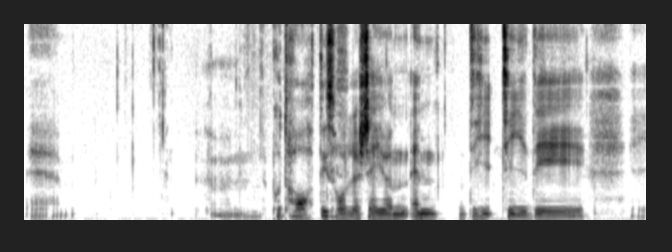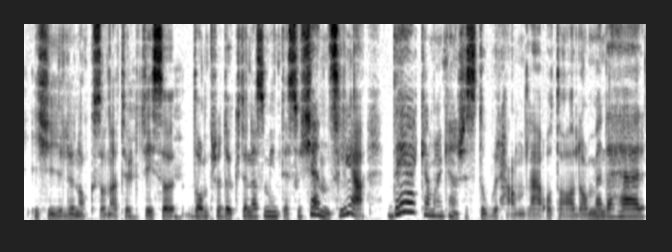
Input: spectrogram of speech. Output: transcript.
eh, potatis håller sig ju en, en tid i, i kylen också naturligtvis. Så de produkterna som inte är så känsliga, där kan man kanske storhandla och ta dem. Men det här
